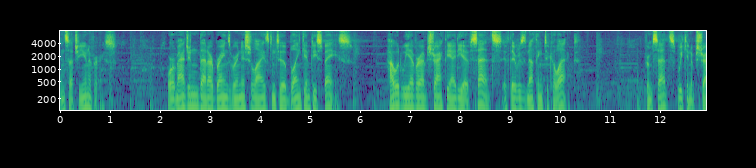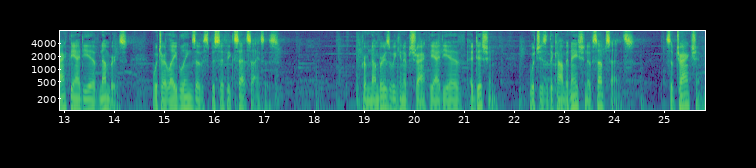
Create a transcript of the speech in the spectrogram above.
in such a universe? Or imagine that our brains were initialized into a blank empty space. How would we ever abstract the idea of sets if there was nothing to collect? From sets, we can abstract the idea of numbers, which are labelings of specific set sizes. From numbers, we can abstract the idea of addition, which is the combination of subsets, subtraction,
